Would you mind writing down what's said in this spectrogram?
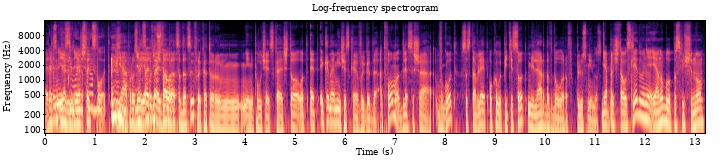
Это кстати, не- я- Всего я, лишь кстати, работа. Я просто Я, я, кстати, пытаюсь читал- добраться до цифры, которую мне не получается сказать, что вот эта экономическая выгода от ФОМа для США в год составляет около 500 миллиардов долларов, плюс-минус. Я прочитал исследование, и оно было посвящено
